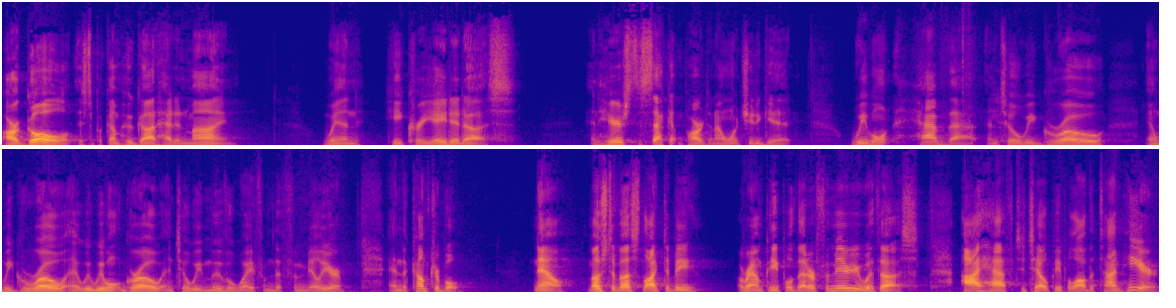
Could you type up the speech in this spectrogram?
Our goal is to become who God had in mind when He created us. And here's the second part that I want you to get. We won't have that until we grow and we grow, and we, we won't grow until we move away from the familiar and the comfortable. Now, most of us like to be around people that are familiar with us. I have to tell people all the time here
